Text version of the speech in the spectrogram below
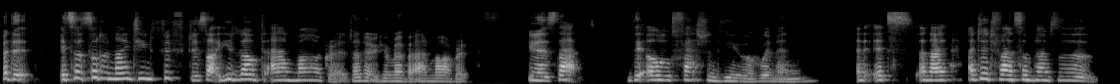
But it, it's a sort of 1950s. Like he loved Ann-Margret. I don't know if you remember Ann-Margret. You know, it's that the old-fashioned view of women, and it's and I I did find sometimes the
